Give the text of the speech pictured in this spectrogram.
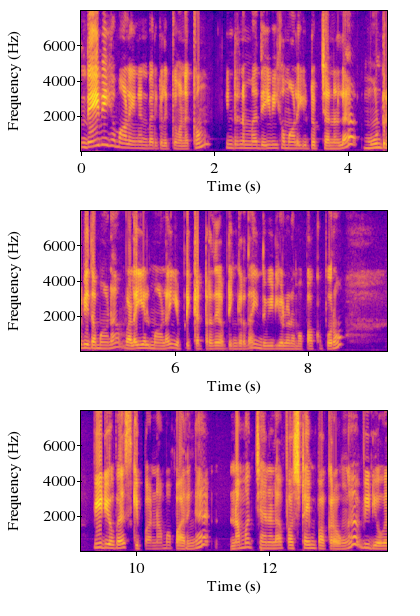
தெய்வீக மாலை நண்பர்களுக்கு வணக்கம். இன்று நம்ம தெய்வீக மாலை யூடியூப் சேனலில் மூன்று விதமான வளையல் மாலை எப்படி கட்டுறது அப்படிங்கிறத இந்த வீடியோவில் நம்ம பார்க்க போகிறோம் வீடியோவை ஸ்கிப் பண்ணாமல் பாருங்கள் நம்ம சேனலை ஃபஸ்ட் டைம் பார்க்குறவங்க வீடியோவை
